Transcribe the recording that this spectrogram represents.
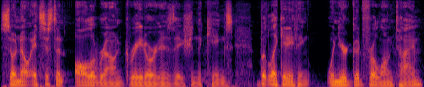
so no, it's just an all-around great organization, the Kings. But like anything, when you're good for a long time,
